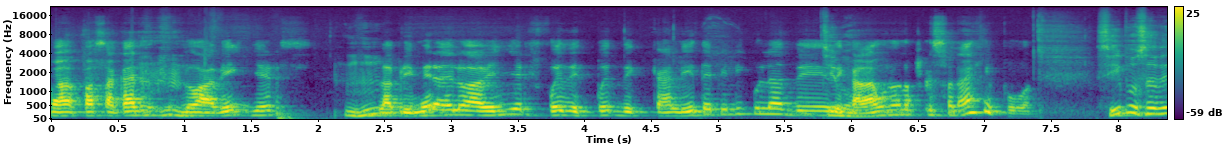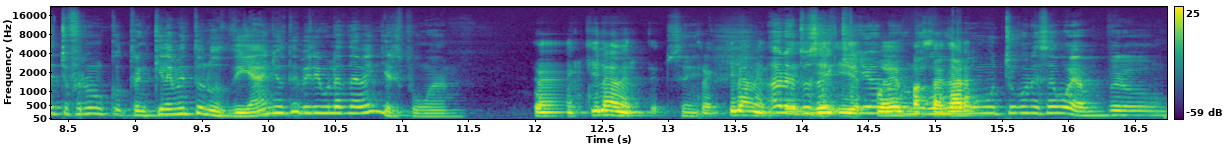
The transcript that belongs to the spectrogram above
Para sacar los Avengers, la primera de los Avengers fue después de caleta de películas de, Sí, de po. cada uno de los personajes, pues. Sí, pues de hecho fueron tranquilamente unos 10 años de películas de Avengers, pues, weón. Tranquilamente, Sí. tranquilamente. Ahora, tú sabes y, que yo no, para sacar. mucho con esa wea, pero.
